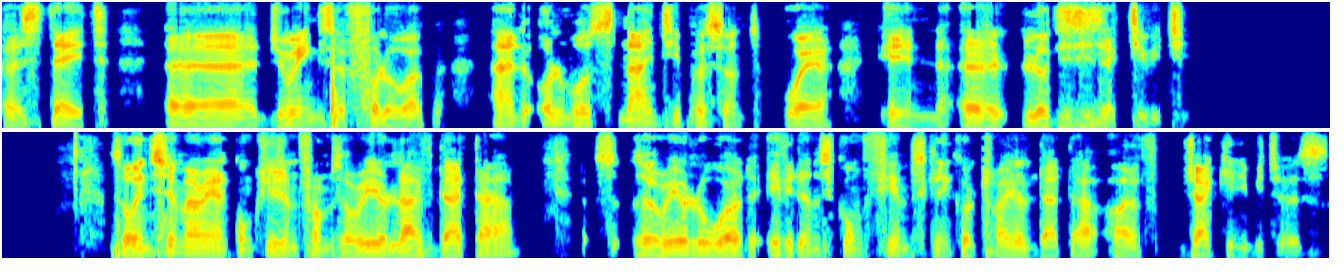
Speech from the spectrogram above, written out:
uh, state uh, during the follow-up, and almost 90% were in low disease activity. So in summary and conclusion from the real life data, the real world evidence confirms clinical trial data of JAK inhibitors.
